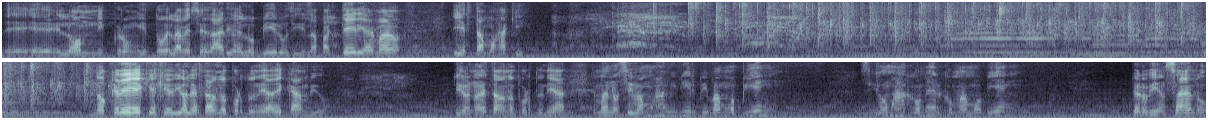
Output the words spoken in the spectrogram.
eh, el Omicron y todo el abecedario de los virus y las bacterias, hermano, y estamos aquí. No cree que es que Dios le está dando oportunidad de cambio. Dios nos está dando oportunidad. Hermano, si vamos a vivir, vivamos bien. Si vamos a comer, comamos bien. Pero bien sano.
